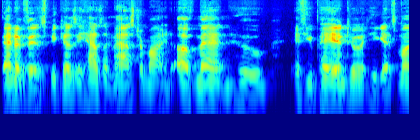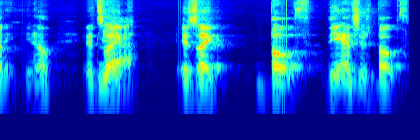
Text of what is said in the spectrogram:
benefits because he has a mastermind of men who, if you pay into it, he gets money. You know, it's yeah. like it's like both. The answer is both.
